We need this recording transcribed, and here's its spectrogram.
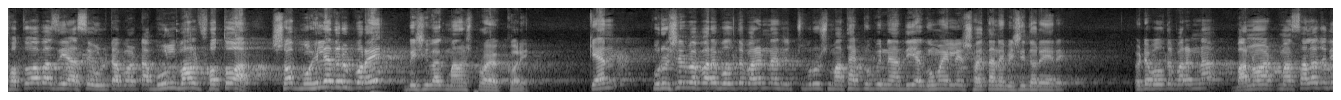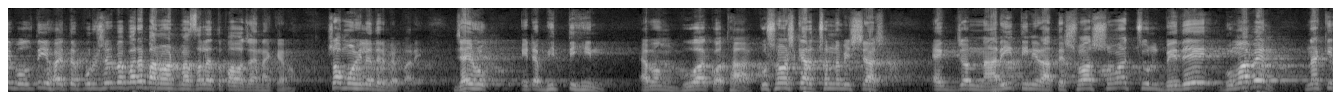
ফতোয়াবাজি আছে, উল্টাপাল্টা ভুলভাল ফতোয়া, সব মহিলাদের উপরে বেশিরভাগ মানুষ প্রয়োগ করে। কেন? পুরুষের ব্যাপারে বলতে পারেন না যে পুরুষ মাথায় টুপি না দিয়ে ঘুমাইলে শয়তানে বেশি ধরে এরে। ওইটা বলতে পারেন না। বানোয়াট মাসালা যদি বলতেই হয়, তো পুরুষের ব্যাপারে বানোয়াট মাসালা তো পাওয়া যায় না কেন? সব মহিলাদের ব্যাপারে। যাই হোক, এটা ভিত্তিহীন এবং ভুয়া কথা। কুসংস্কারচ্ছন্ন বিশ্বাস। একজন নারী তিনি রাতে শোয়ার সময় চুল বেঁধে ঘুমাবেন নাকি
